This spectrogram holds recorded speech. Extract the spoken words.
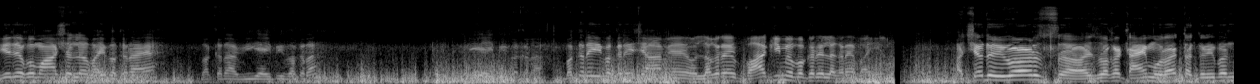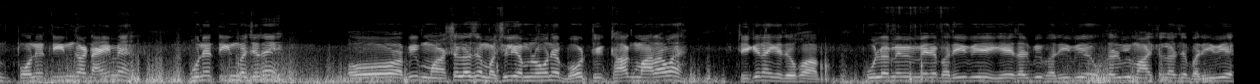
ये देखो माशाल्लाह भाई बकरा है। बकरा वी आई पी बकरा। वी आई पी बकरा। बकरे ही बकरे जाम है लग रहे हैं बाकी में बकरे लग रहे हैं भाई। अच्छा तो व्यूवर्स इस वक्त टाइम हो रहा है, तकरीबन पौने तीन का टाइम है, पौने तीन बज रहे हैं। और अभी माशाल्लाह से मछली हम लोगों ने बहुत ठीक ठाक मारा हुआ है। ठीक है ना, ये देखो आप, कूलर में भी मेरे भरी हुई है, ये इधर भी भरी हुई है, उधर भी माशाल्लाह से भरी हुई है।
